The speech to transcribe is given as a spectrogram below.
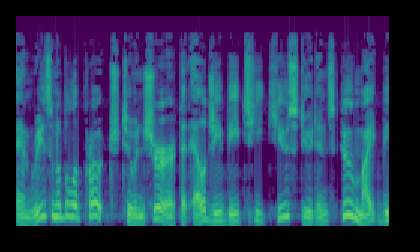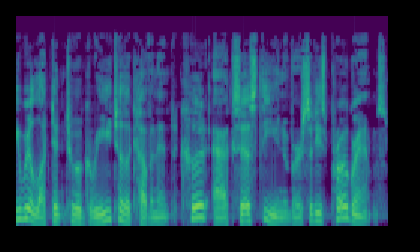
and reasonable approach to ensure that LGBTQ students who might be reluctant to agree to the covenant could access the university's programs.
